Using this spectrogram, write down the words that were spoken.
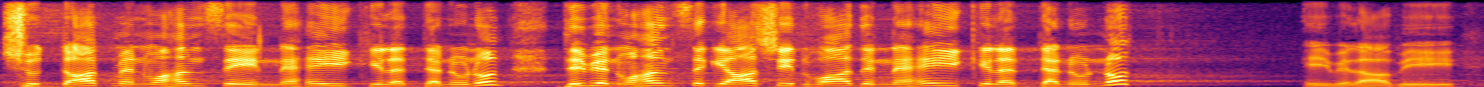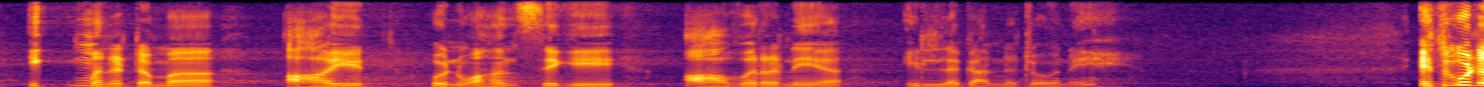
ශුද්ධාත්මයන් වහන්සේ නැහැයි කියලා දැනුනොත් දෙවියන් වහන්සේගේ ආශිර්වාද නැහැයි කියලා දැනුනොත් ඒ වෙලාවේ ඉක්මනටම ආයෙත් උන්වහන්සේගේ ආවරණය ඉල්ල ගන්නට ඕනේ. එතකොට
